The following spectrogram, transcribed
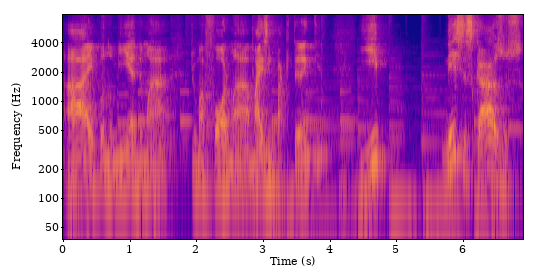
a economia de uma de uma forma mais impactante e nesses casos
